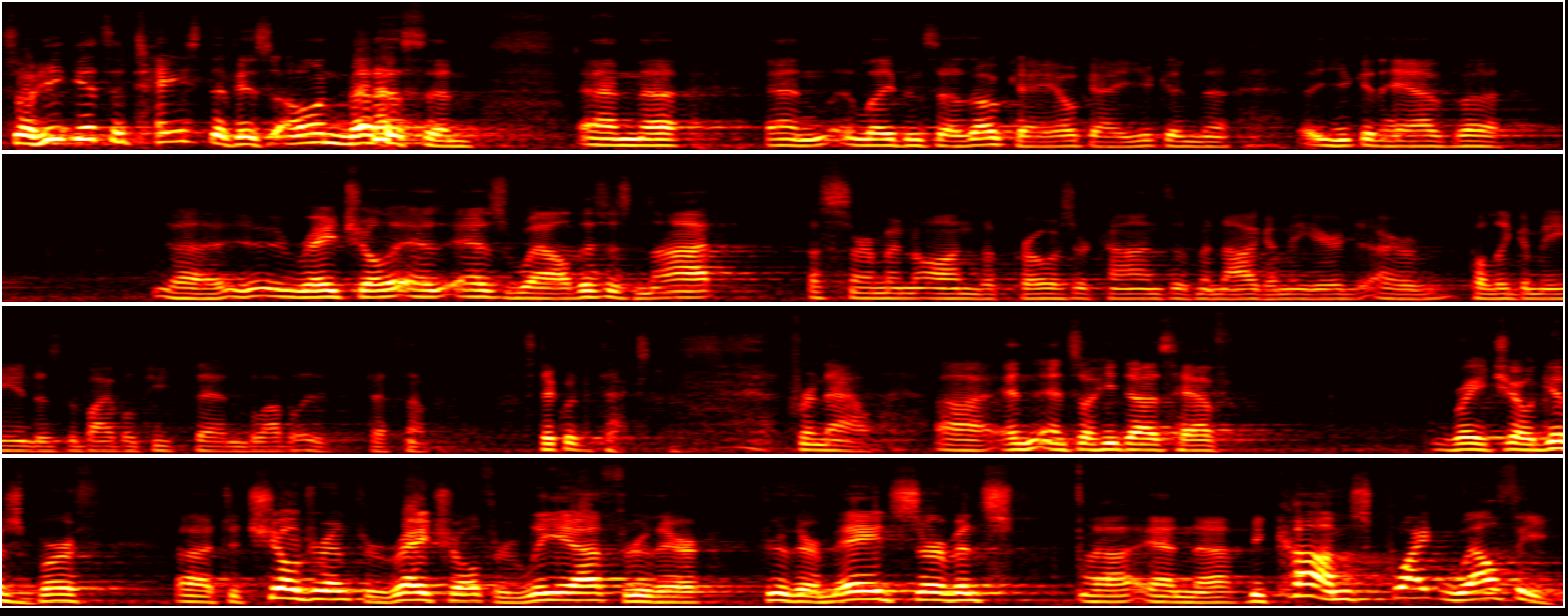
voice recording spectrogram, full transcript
so he gets a taste of his own medicine. And, uh, and Laban says, Okay, okay, you can, uh, you can have uh, uh Rachel as, as well. This is not a sermon on the pros or cons of monogamy or, or, polygamy and does the Bible teach that and blah, blah. That's not, stick with the text for now. Uh, and, and so he does have, Rachel gives birth uh, to children through Rachel, through Leah, through their, through their maid servants, uh, and uh, becomes quite wealthy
